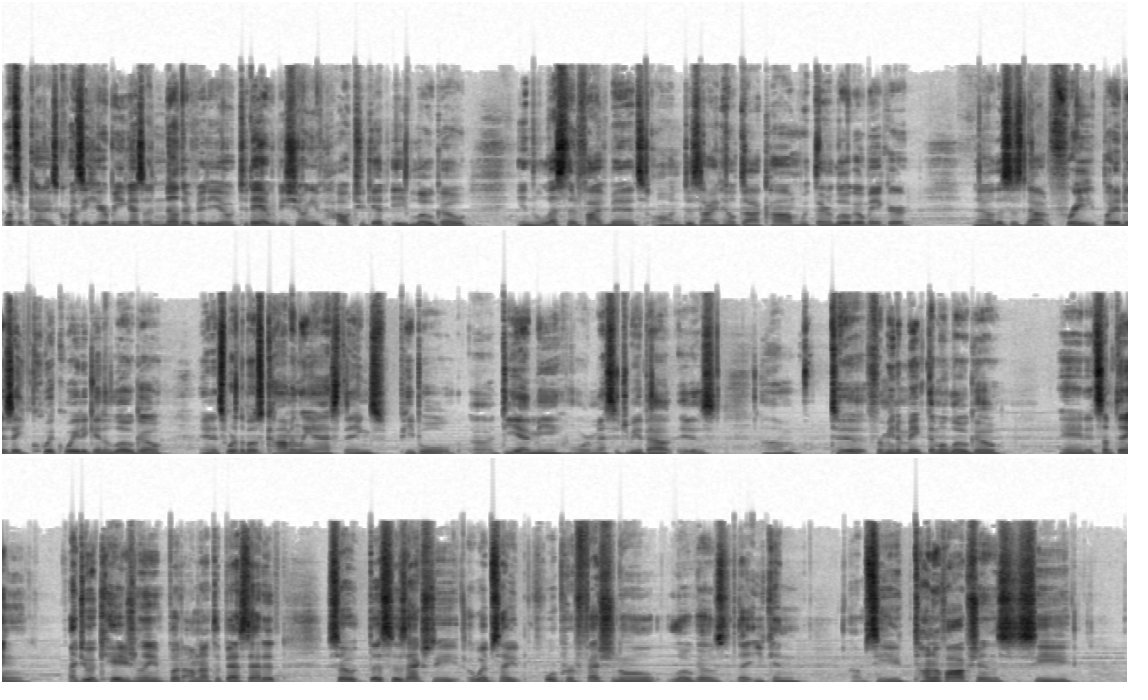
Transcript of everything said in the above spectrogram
What's up guys, Qehzy here bringing you guys another video. Today I'm going to be showing you how to get a logo in less than 5 minutes on designhill.com with their logo maker. Now this is not free, but it is a quick way to get a logo and it's one of the most commonly asked things people uh, DM me or message me about is um, to for me to make them a logo and it's something I do occasionally but I'm not the best at it so this is actually a website for professional logos that you can um, see a ton of options, see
